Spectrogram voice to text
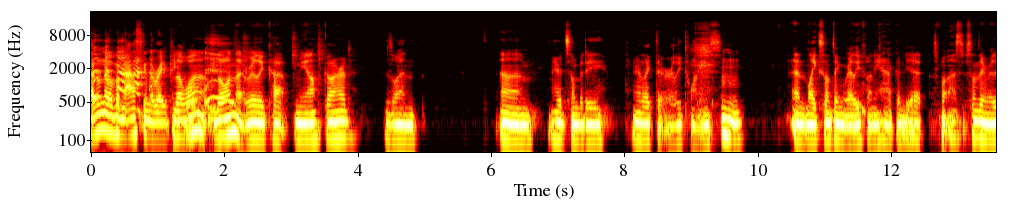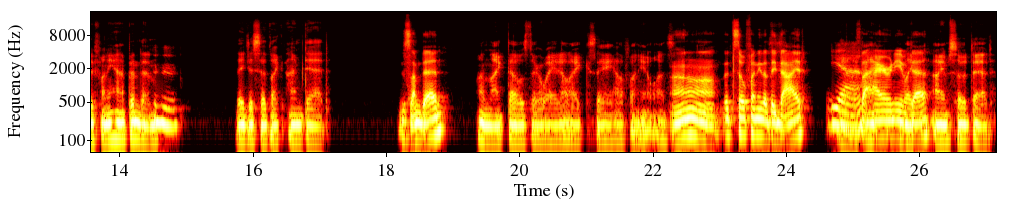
I don't know if I'm asking the right people. The one the one that really caught me off guard is when um I heard somebody they're like the early 20s Mhm. and like something really funny happened yet something really funny happened and Mhm. they just said like I'm dead Just I'm dead. and like that was their way to like say how funny it was. Ah, it's so funny that they died. Yeah. The irony of like, death. I am so dead.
